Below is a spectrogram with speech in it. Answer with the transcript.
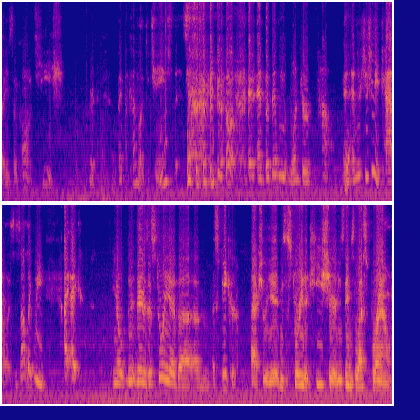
right? It's like, oh, geesh, I, I kind of like to change this, you know. And, and but then we wonder how. And, and there's usually a catalyst. It's not like we, I, I you know, there, there's a story of a, um, a speaker. Actually, it was a story that he shared. His name's Les Brown,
